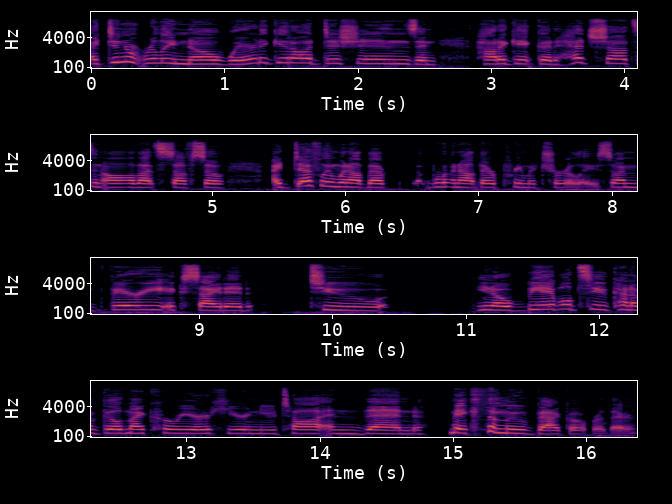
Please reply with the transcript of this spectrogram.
I didn't really know where to get auditions and how to get good headshots and all that stuff. So I definitely went out that went out there prematurely. So I'm very excited to you know, be able to kind of build my career here in Utah and then make the move back over there.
